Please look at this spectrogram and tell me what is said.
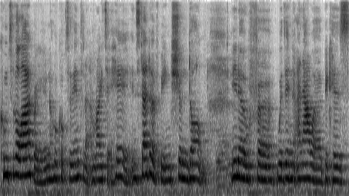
come to the library and hook up to the internet and write it here instead of being shunned on Yeah. you know, for within an hour because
